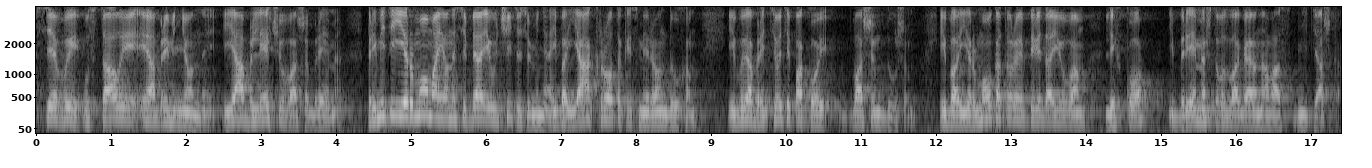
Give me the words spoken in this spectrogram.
все вы, усталые и обремененные, и я облегчу ваше бремя. Примите ермо мое на себя и учитесь у меня, ибо я кроток и смирен духом, и вы обретете покой вашим душам. Ибо ермо, которое передаю вам, легко, и бремя, что возлагаю на вас, не тяжко.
